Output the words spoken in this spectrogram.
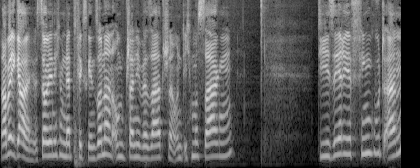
Aber egal, es soll ja nicht um Netflix gehen, sondern um Gianni Versace. Und ich muss sagen, die Serie fing gut an,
